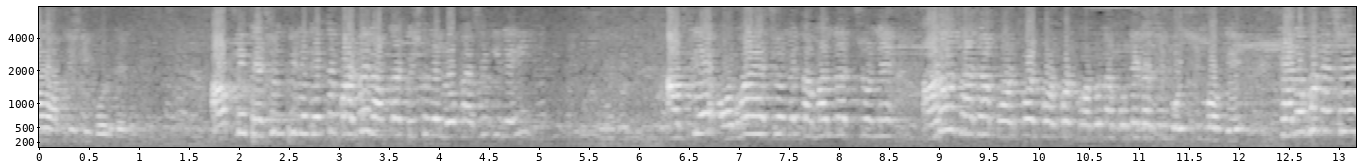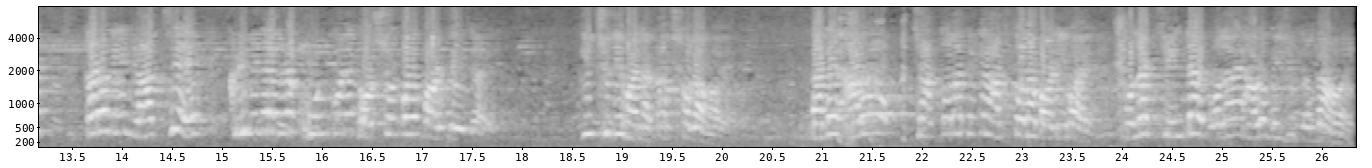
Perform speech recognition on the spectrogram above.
হয়, আপনি কি করবেন? আপনি পেছন ফিরে দেখতে পারবেন আপনার পেছনে লোক আছে কি নেই? আজকে অভয়ের জন্য তামান্নার জন্য আরও যা যা পরপর পরপর কিচ্ছুটি হয় না কাজকলা হয়। তাদের আরও চারতলা থেকে আটতলা বাড়ি হয়। সোনার চেনটা গলায় আরও বেশি মোটা হয়।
